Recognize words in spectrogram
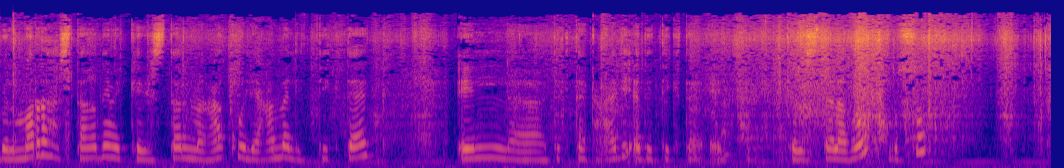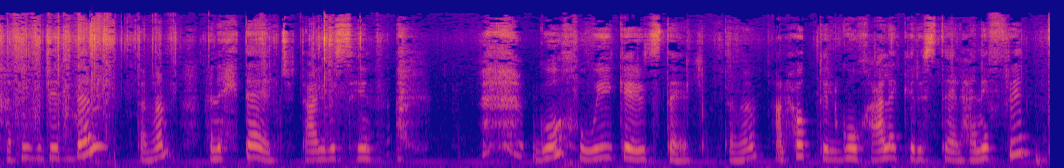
بالمرة هستخدم الكريستال معاكم لعمل التيك تاك التيك تاك عادي. أدي التيك تاك الكريستال أهو. بصوا. خفيف جدا تمام؟ هنحتاج تعالي بس هنا. جوخ وكريستال تمام؟ هنحط الجوخ على كريستال هنفرد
